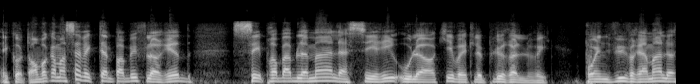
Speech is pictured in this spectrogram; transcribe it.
Écoute, on va commencer avec Tampa Bay, Floride. C'est probablement la série où le hockey va être le plus relevé point de vue vraiment le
